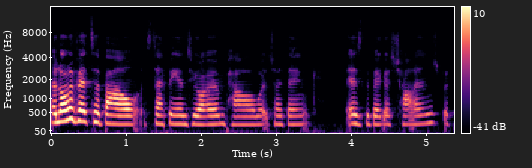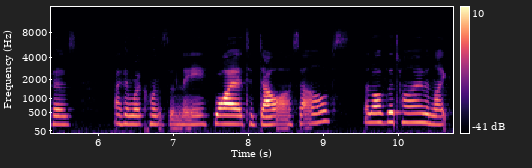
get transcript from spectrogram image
a lot of it's about stepping into your own power, which I think is the biggest challenge because I think we're constantly wired to doubt ourselves a lot of the time, and like,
